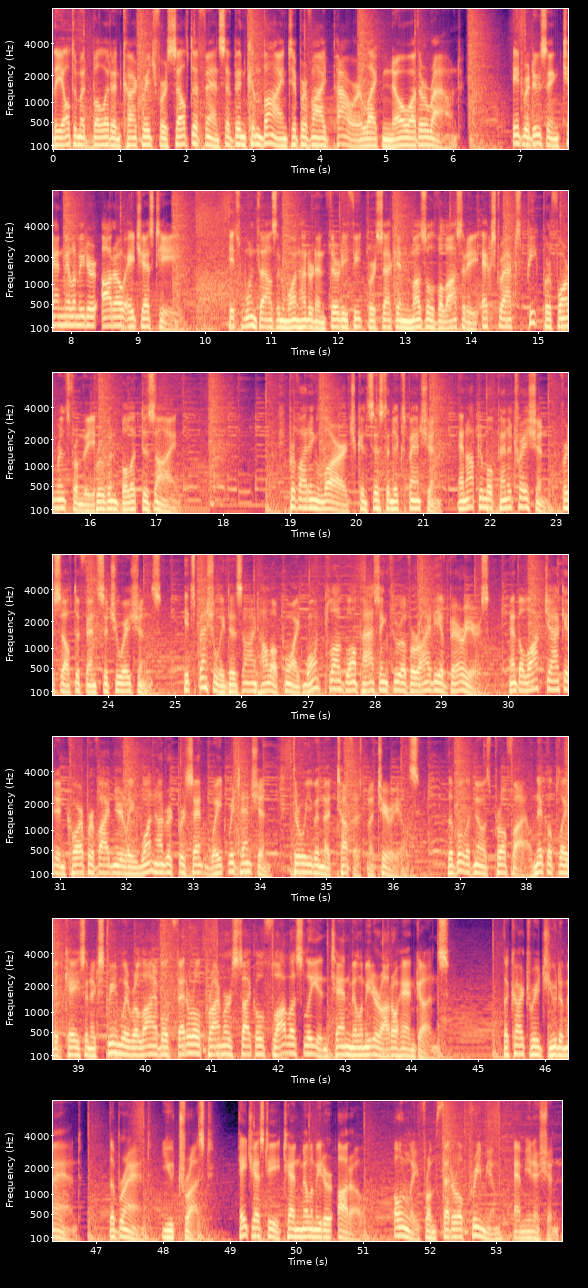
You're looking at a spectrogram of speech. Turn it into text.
The ultimate bullet and cartridge for self-defense have been combined to provide power like no other round. Introducing 10mm Auto HST. Its 1,130 feet per second muzzle velocity extracts peak performance from the proven bullet design providing large, consistent expansion and optimal penetration for self-defense situations. Its specially designed hollow point won't plug while passing through a variety of barriers, and the lock jacket and core provide nearly 100% weight retention through even the toughest materials. The bullet nose profile, nickel-plated case, and extremely reliable Federal primer cycle flawlessly in 10mm auto handguns. The cartridge you demand, the brand you trust. HST 10mm Auto, only from Federal Premium Ammunition.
